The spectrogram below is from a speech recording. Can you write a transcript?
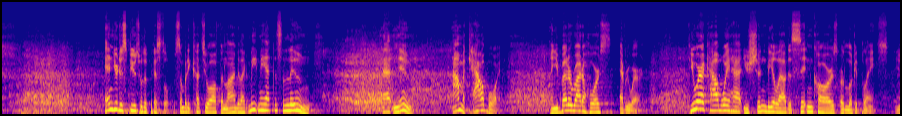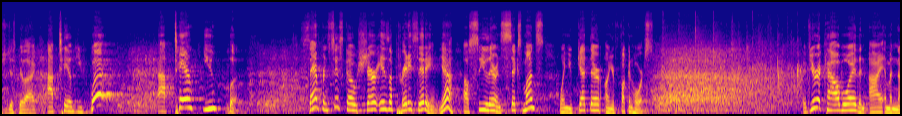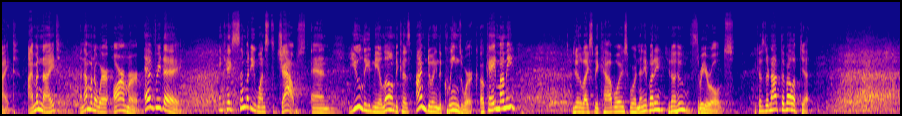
End your disputes with a pistol. If somebody cuts you off in line, be like, meet me at the saloon at noon. I'm a cowboy. And you better ride a horse everywhere. If you wear a cowboy hat, you shouldn't be allowed to sit in cars or look at planes. You should just be like, I tell you what, I tell you what. San Francisco sure is a pretty city. Yeah, I'll see you there in six months when you get there on your fucking horse. if you're a cowboy, then I am a knight. I'm a knight, and I'm gonna wear armor every day in case somebody wants to joust. And you leave me alone because I'm doing the queen's work, okay, mummy? You know who likes to be cowboys more than anybody? You know who? Three-year-olds because they're not developed yet.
